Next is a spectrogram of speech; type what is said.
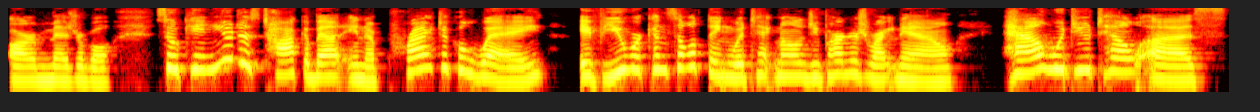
are measurable. So, can you just talk about in a practical way, if you were consulting with technology partners right now, how would you tell us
